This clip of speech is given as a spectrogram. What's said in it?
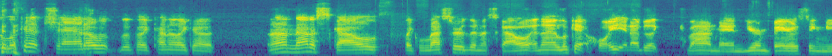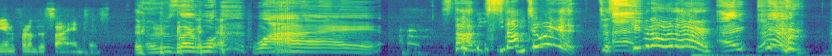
I look at Shadow with like kind of like a not, not a scowl, like lesser than a scowl, and then I look at Hoyt and I'd be like, "Come on, man, you're embarrassing me in front of the scientist." I'm just like "Wh- why? stop. Stop doing it. Just keep it over there. I can't.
